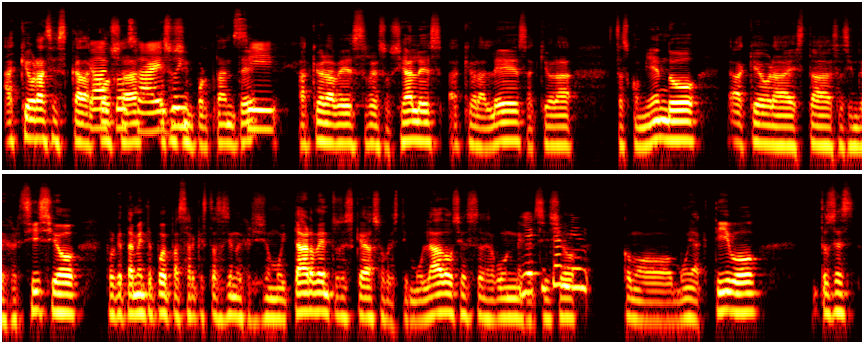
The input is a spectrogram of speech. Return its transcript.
a qué hora haces cada, cosa, eso, es importante, a qué hora ves redes sociales, a qué hora lees, a qué hora estás comiendo, a qué hora estás haciendo ejercicio, porque también te puede pasar que estás haciendo ejercicio muy tarde, entonces quedas sobreestimulado si haces algún ejercicio como muy activo. Entonces,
